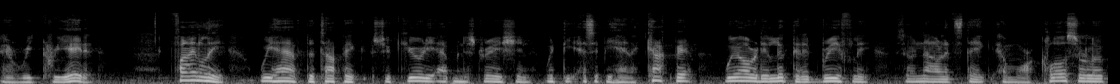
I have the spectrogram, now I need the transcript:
and recreate it. Finally we have the topic security administration with the SAP HANA cockpit. We already looked at it briefly so now let's take a more closer look.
